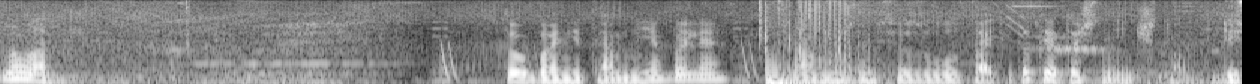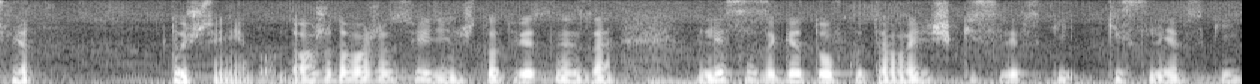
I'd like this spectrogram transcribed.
Ну ладно. Кто бы они там не были, нам нужно все залутать. Вот это я точно не читал. Здесь меня точно не было. Довожу до вашего сведения, что ответственный за лесозаготовку товарищ Кислевский, Кислевский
